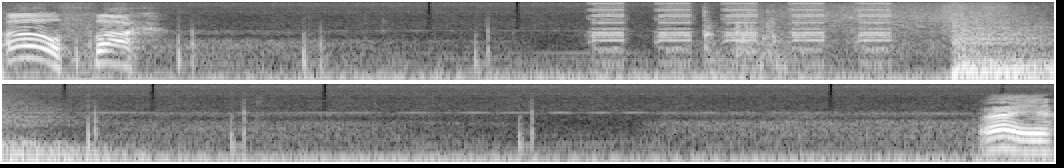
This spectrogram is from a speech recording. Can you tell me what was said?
Oh, fuck! Where are you?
